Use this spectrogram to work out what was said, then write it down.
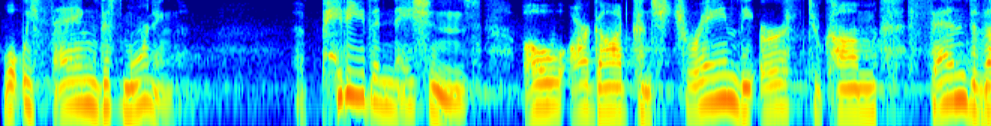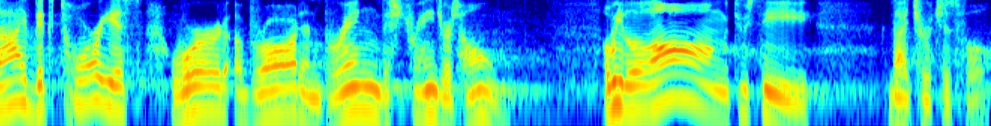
what we sang this morning. Pity the nations, O our God, constrain the earth to come, send thy victorious word abroad and bring the strangers home. We long to see thy churches full.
